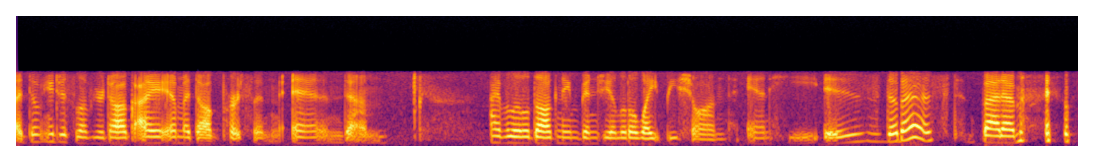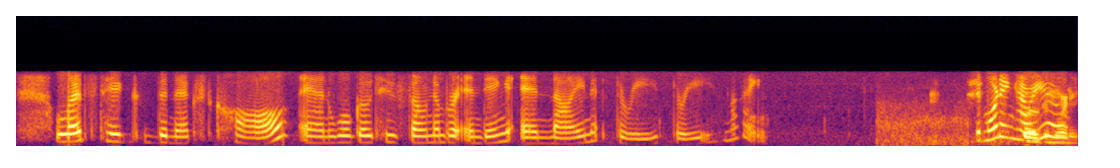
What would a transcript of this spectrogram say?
uh, don't you just love your dog? I am a dog person, and um I have a little dog named Benji, a little white Bichon, and he is the best. But um let's take the next call, and we'll go to phone number ending in nine three three nine. Good morning. How Hello, are you? Good morning.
